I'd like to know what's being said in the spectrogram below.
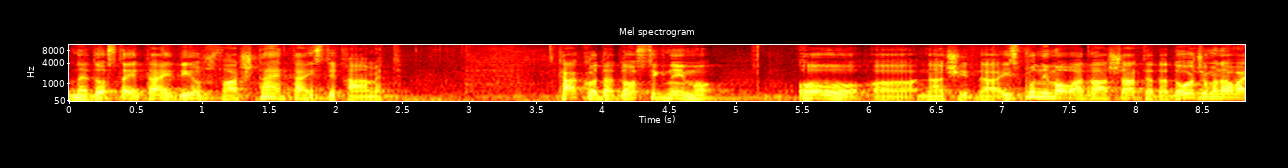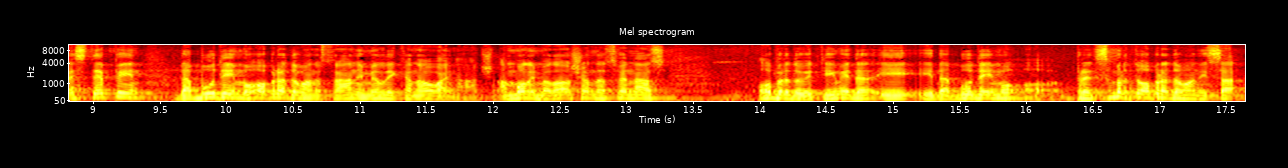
nedostaje taj dio, stvar, šta je taj istikamet? Kako da dostignemo ovo, znači, da ispunimo ova dva šarta, da dođemo na ovaj stepen, da budemo obradovani strane Melika na ovaj način. A molim da onda sve nas obradovi time da, i, i da budemo pred smrt obradovani sa,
